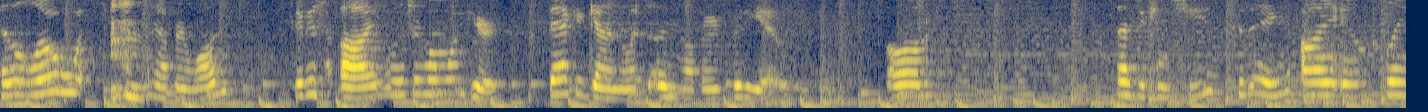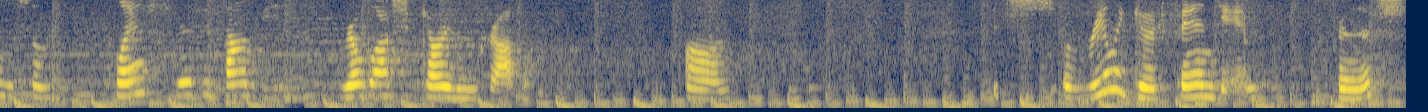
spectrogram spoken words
Hello, everyone. It is I, Lizard11 here, back again with another video. Um, as you can see, today I am playing some Plants vs. Zombies Roblox Garden Problem. Um, it's a really good fan game for this.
